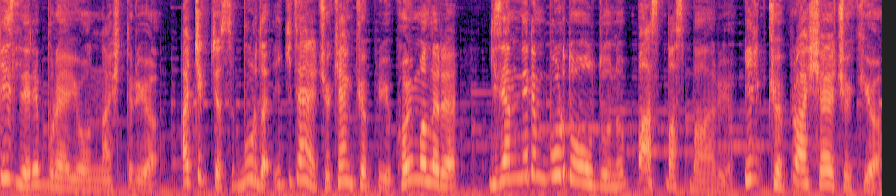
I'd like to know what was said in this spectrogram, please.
bizleri buraya yoğunlaştırıyor. Açıkçası burada iki tane çöken köprüyü koymaları gizemlerin burada olduğunu bas bas bağırıyor. İlk köprü aşağıya çöküyor.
